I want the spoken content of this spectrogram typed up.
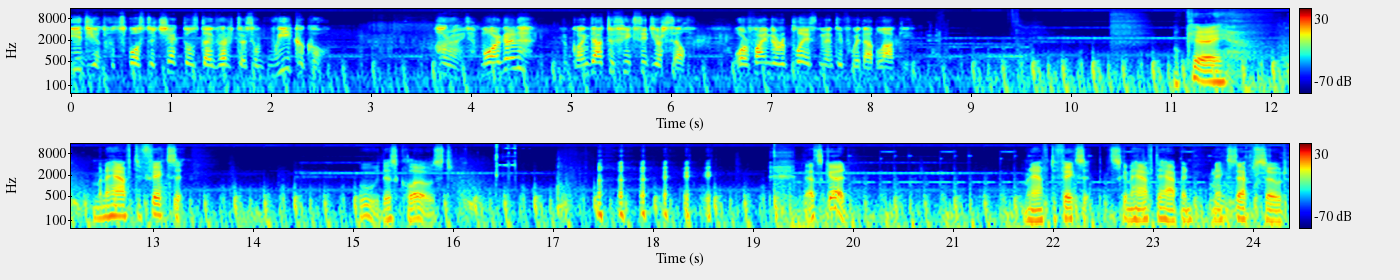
idiot was supposed to check those diverters a week ago. All right, Morgan, you're going to have to fix it yourself. Or find a replacement if we're that lucky. Okay. I'm gonna have to fix it. Ooh, this closed. That's good. I'm gonna have to fix it. It's gonna have to happen next episode.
